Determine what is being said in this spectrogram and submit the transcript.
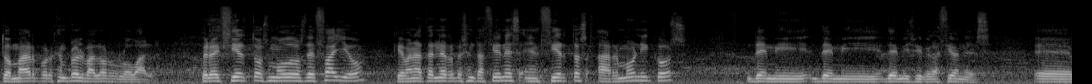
tomar, por ejemplo, el valor global. Pero hay ciertos modos de fallo que van a tener representaciones en ciertos armónicos de mis vibraciones. Eh,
